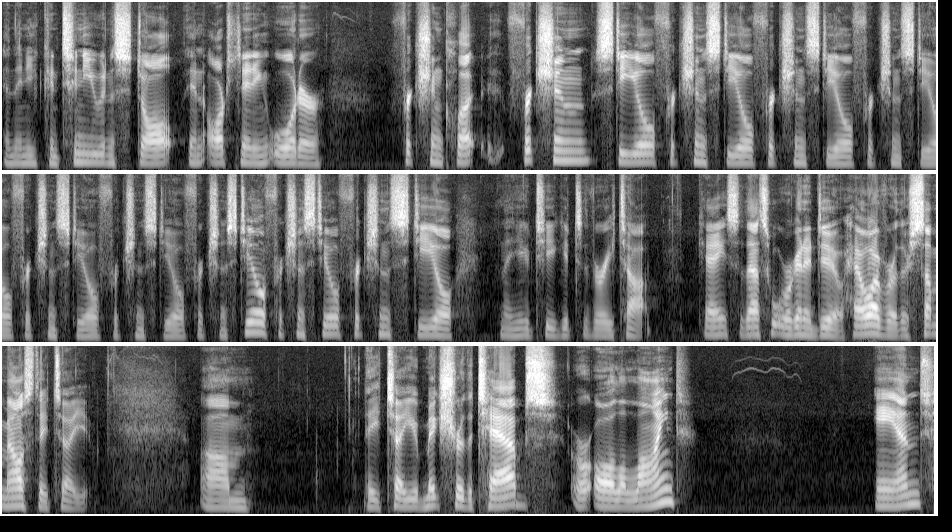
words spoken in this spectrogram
and then you continue to install in alternating order friction, friction, steel, friction, steel, friction, steel, friction, steel, friction, steel, friction, steel, friction, steel, friction, steel, friction, steel, and then you, get to the very top. Okay, so that's what we're going to do. However, there's something else they tell you. Um, they tell you make sure the tabs are all aligned, and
